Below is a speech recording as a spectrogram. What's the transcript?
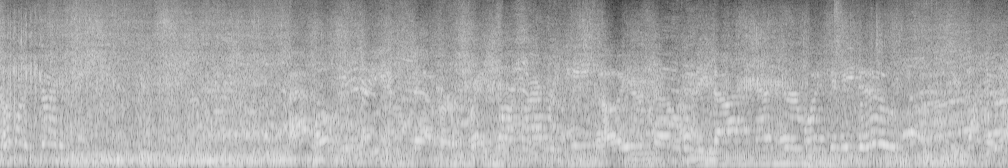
Somebody's trying to keep That will be never. race car driver keep. So here comes the dog catcher. What can he do? He's not gonna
